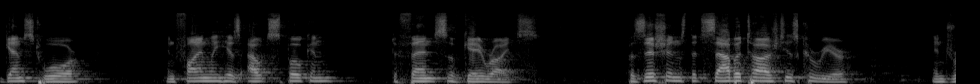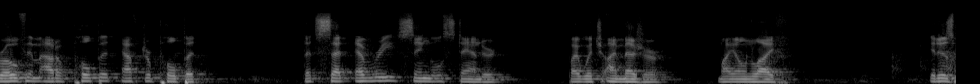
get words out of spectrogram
against war, and finally his outspoken defense of gay rights, positions that sabotaged his career and drove him out of pulpit after pulpit that set every single standard by which I measure my own life. It is.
